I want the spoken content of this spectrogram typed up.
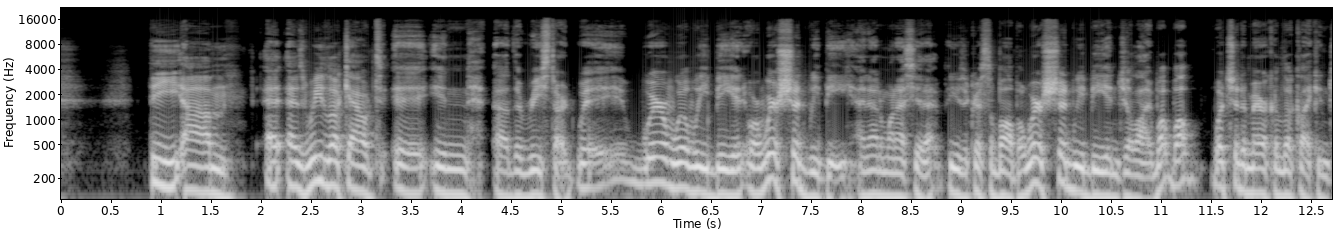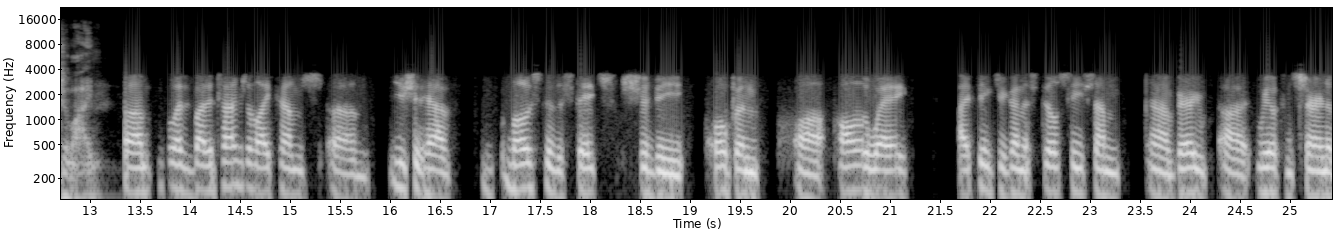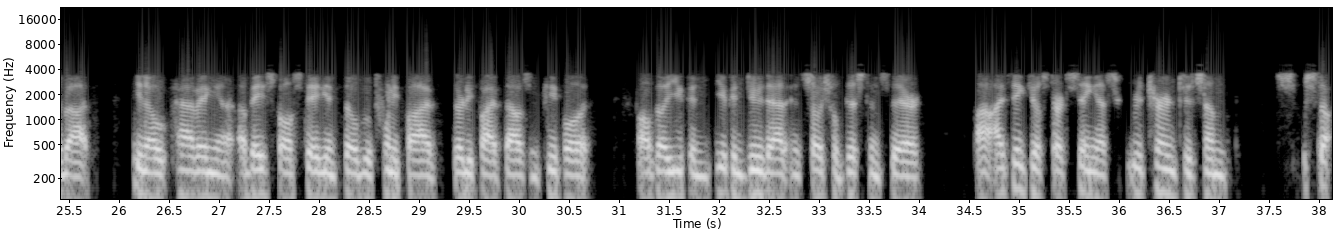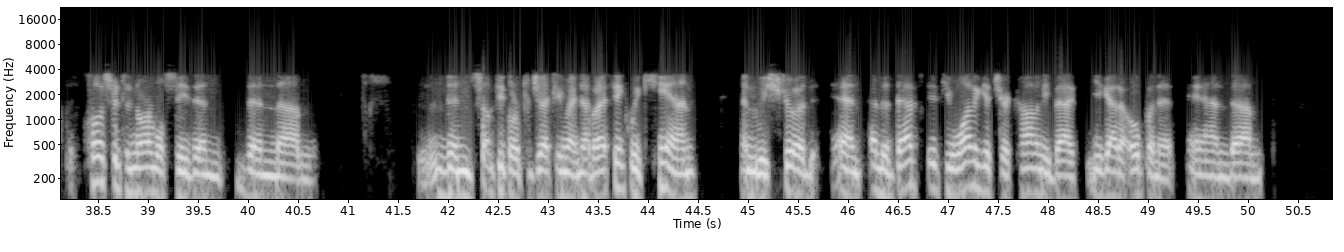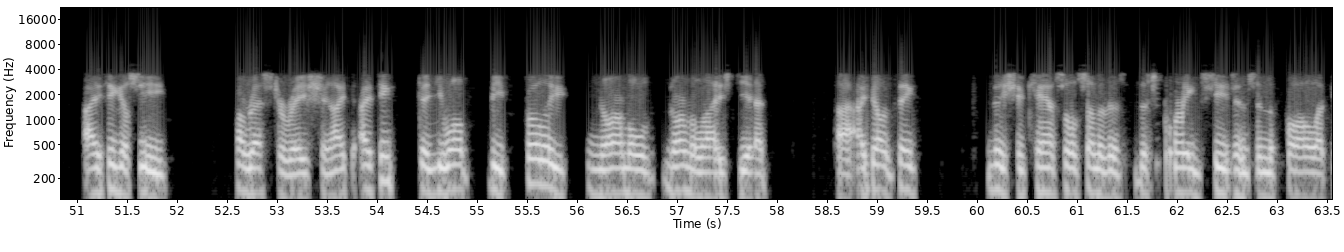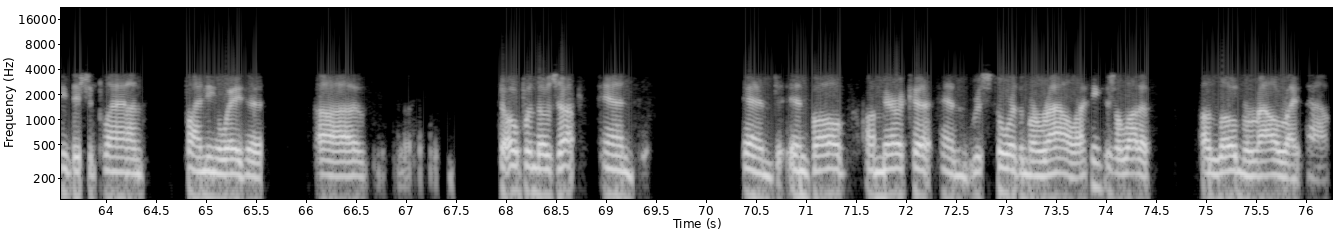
The um, as we look out uh, in uh, the restart, where will we be, or where should we be? And I don't want to say that use a crystal ball, but where should we be in July? What what what should America look like in July? Um, but by the time July comes, um, you should have most of the states should be open uh, all the way. I think you're going to still see some uh, very uh, real concern about, you know, having a, a, baseball stadium filled with 25, 35,000 people. Although you can you can do that and social distance there, uh, I think you'll start seeing us return to some st- closer to normalcy than than um, than some people are projecting right now. But I think we can and we should. And and that that's if you want to get your economy back, you got to open it. And um, I think you'll see a restoration. I, I think that you won't be fully normal normalized yet. Uh, I don't think they should cancel some of the, the sporting seasons in the fall. I think they should plan on finding a way to uh, to open those up and and involve America and restore the morale. I think there's a lot of a low morale right now,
